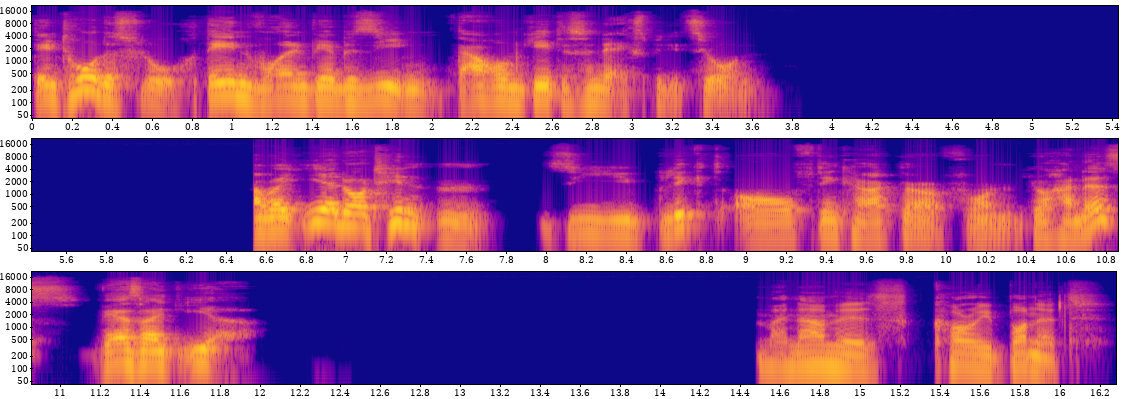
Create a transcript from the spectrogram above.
Den Todesfluch, den wollen wir besiegen. Darum geht es in der Expedition. Aber ihr dort hinten, sie blickt auf den Charakter von Johannes. Wer seid ihr? Mein Name ist Cory Bonnet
